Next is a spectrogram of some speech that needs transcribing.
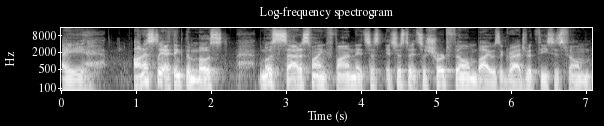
i honestly i think the most the most satisfying fun it's just it's just it's a short film by it was a graduate thesis film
